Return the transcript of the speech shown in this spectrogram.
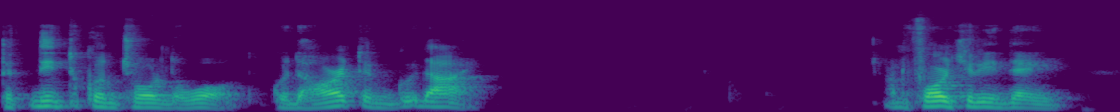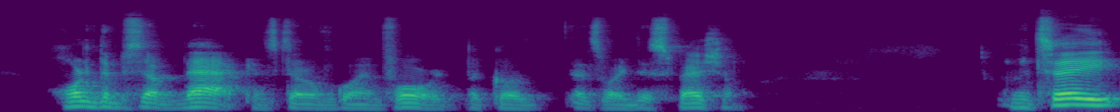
that need to control the world. Good heart and good eye. Unfortunately, they hold themselves back instead of going forward because that's why they're special. אני say,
